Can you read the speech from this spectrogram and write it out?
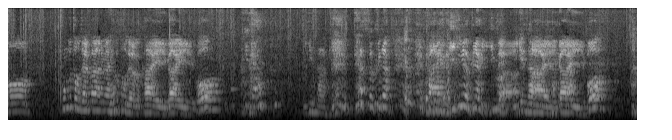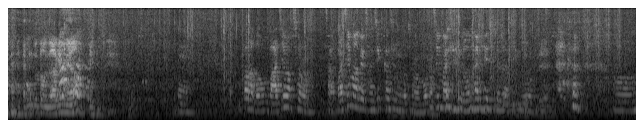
어, 콩부터 먼저 할까요? 아니면 해부터 먼저 할까요? 이긴 사람? 이긴 사람이에요? 됐어, 그냥. 가위, 이기면 그냥 이긴 거야. 네, 이긴 사람이 가위가위보. 콩부터 먼저 하겠네요. 네. 오빠가 너무 마지막처럼 자 마지막을 장식하시는 것처럼 멋진 말들 너무 많이 해주셔가지고 네. 어,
